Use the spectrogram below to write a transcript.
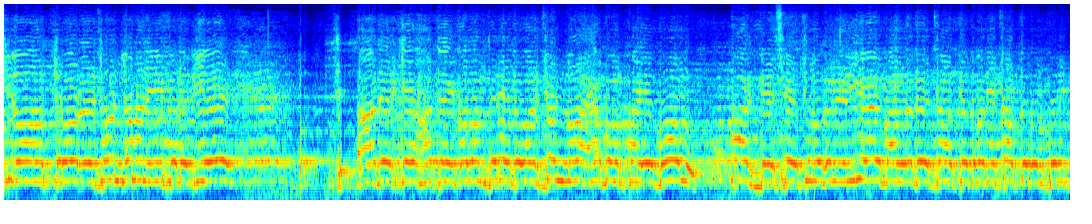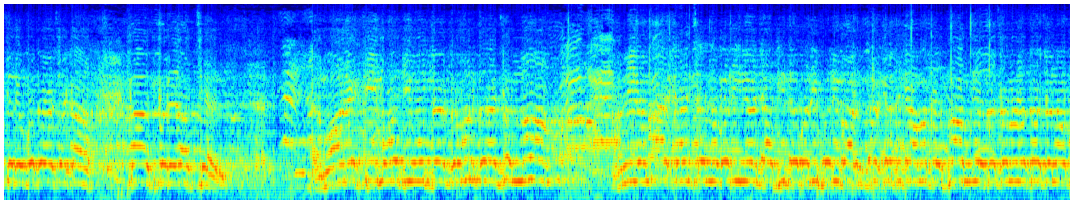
ছিল, অস্ত্রের ঝঞ্ঝনানি ফেলে দিয়ে তাদেরকে হাতে কলম ফিরে দেওয়ার জন্য এবং পায়ে বল পাক দেশে স্লোগানে নিয়ে বাংলাদেশ জাতীয়তাবাদী ছাত্রদল পরিচয় উপজেলা শাখা কাজ করে যাচ্ছেন। এমন একটি মহতি উদ্যোগ গ্রহণ করার জন্য আমি আমার কাঞ্চননগর ইউনিয়ন জাতীয়তাবাদী পরিবার পক্ষ থেকে আমাদের প্রাণ নিহত জননেতা জনাব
